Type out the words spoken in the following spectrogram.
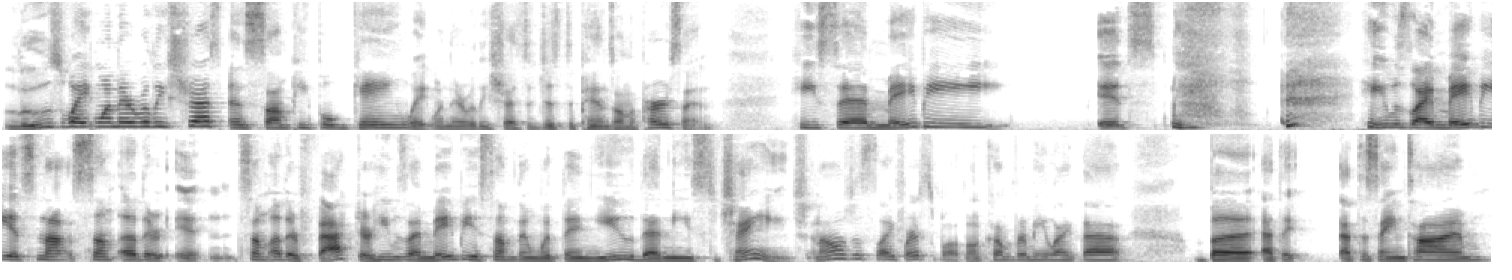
lose weight when they're really stressed, and some people gain weight when they're really stressed. It just depends on the person. He said maybe it's he was like maybe it's not some other some other factor he was like maybe it's something within you that needs to change and i was just like first of all don't come for me like that but at the at the same time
